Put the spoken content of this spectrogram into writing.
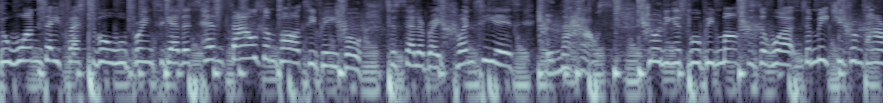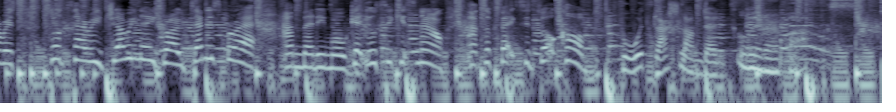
The one day festival will bring together 10,000 party people to celebrate 20 years in the house. Joining us will be Masters at Work, Dimitri from Paris, Todd Terry, Joey Negro, Dennis Ferrer, and many more. Get your tickets now at defected.com forward slash London. Glitterbox.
